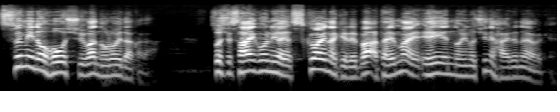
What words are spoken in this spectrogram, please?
罪の報酬は呪いだから。そして最後には救われなければ当たり前永遠の命に入れないわけ。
